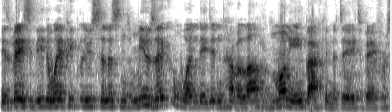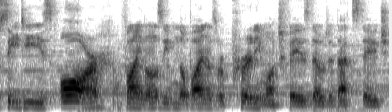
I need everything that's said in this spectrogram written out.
is basically the way people used to listen to music when they didn't have a lot of money back in the day to pay for CDs or vinyls, even though vinyls were pretty much phased out at that stage.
